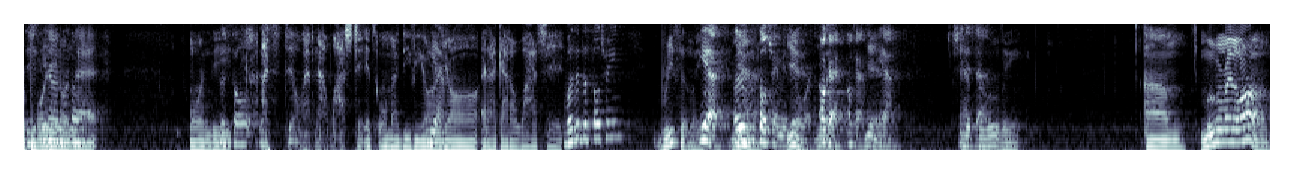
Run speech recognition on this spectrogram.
Did you see her reporting on that. On the, The Soul- I still have not watched it. It's on my DVR, Yeah. y'all, and I gotta watch it Was it the Soul Train? recently. Yes. It was Yeah. the Soul Train Music Yeah, Awards. yeah. Okay. Okay. Yeah. Yeah. She. Absolutely. Um, moving right along.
